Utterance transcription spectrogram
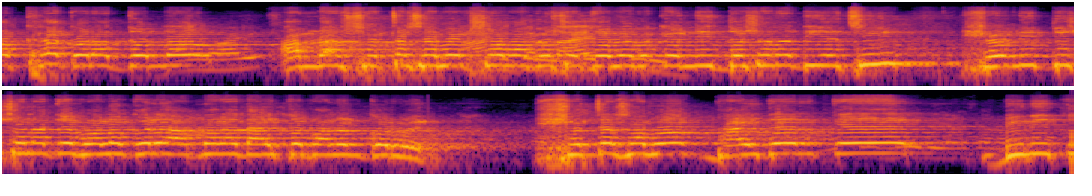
রক্ষা করার জন্য আমরা স্বেচ্ছাসেবক সমাবেশে যেভাবে নির্দেশনা দিয়েছি, সেই নির্দেশনাকে ভালো করে আপনারা দায়িত্ব পালন করবেন। স্বেচ্ছাসেবক ভাইদেরকে বিনীত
